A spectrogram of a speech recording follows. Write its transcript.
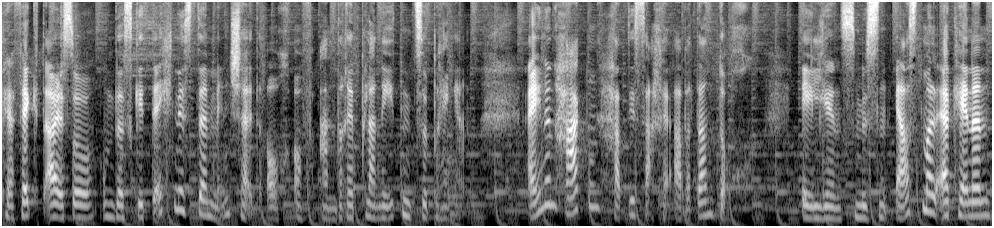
Perfekt also, um das Gedächtnis der Menschheit auch auf andere Planeten zu bringen. Einen Haken hat die Sache aber dann doch. Aliens müssen erstmal erkennen,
